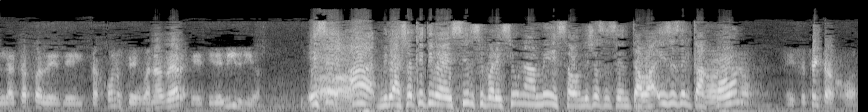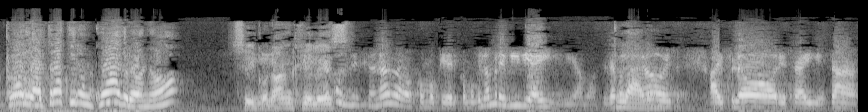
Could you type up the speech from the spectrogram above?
la tapa del cajón, ustedes van a ver, eh, tiene vidrio. Ese, ah. ah, mira, ya que te iba a decir, se parecía una mesa donde ella se sentaba. ¿Ese es el cajón? No, ese es el cajón. Claro, y atrás tiene un cuadro, ¿no? Sí, con ángeles. Está acondicionado como que, como que el hombre vive ahí, digamos. Está claro. hay flores ahí, está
